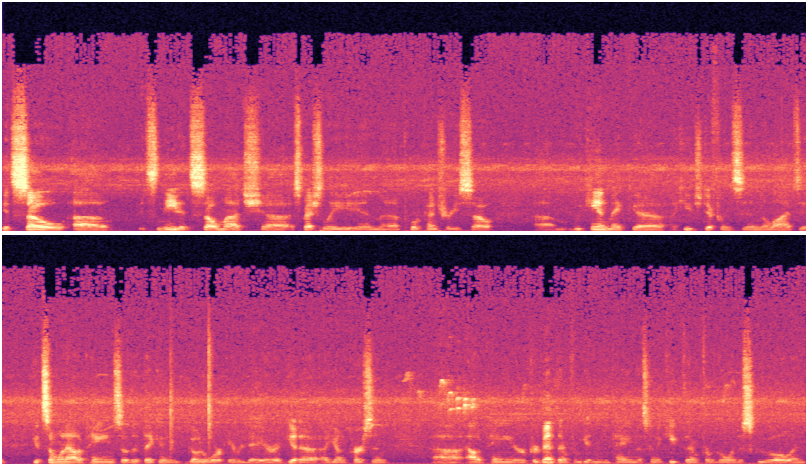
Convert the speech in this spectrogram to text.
it's so uh, it's needed so much, uh, especially in uh, poor countries. So um, we can make uh, a huge difference in the lives. To get someone out of pain so that they can go to work every day, or get a, a young person uh, out of pain or prevent them from getting into pain that's going to keep them from going to school and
